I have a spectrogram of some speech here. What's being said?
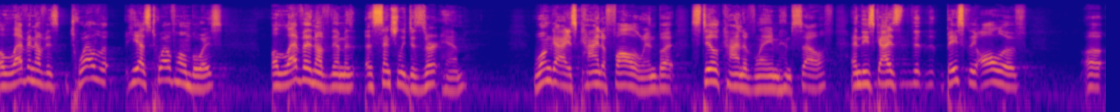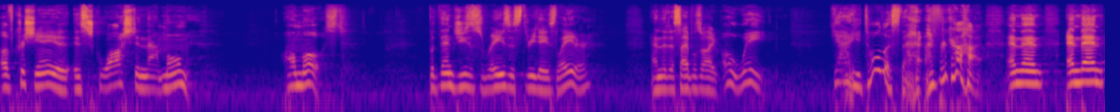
11 of his 12 he has 12 homeboys 11 of them essentially desert him. One guy is kind of following, but still kind of lame himself. And these guys, basically all of, uh, of Christianity is squashed in that moment. Almost. But then Jesus raises three days later, and the disciples are like, oh, wait, yeah, he told us that. I forgot. And then, and then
